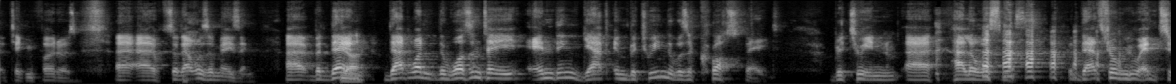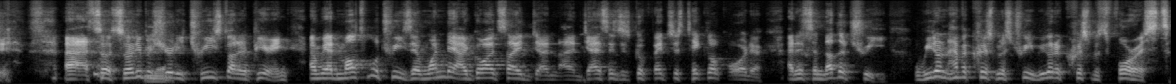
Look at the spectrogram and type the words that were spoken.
uh, taking photos, uh, uh, so that was amazing. Uh, but then Yeah. that one there wasn't a ending gap in between. There was a crossfade between uh. That's where we went to. Uh, so slowly but Yeah. surely, trees started appearing, and we had multiple trees. And one day I go outside, and uh, Jazz says, "Just go fetch this take look order," and it's another tree. We don't have a Christmas tree. We got a Christmas forest.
